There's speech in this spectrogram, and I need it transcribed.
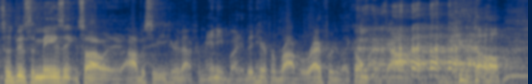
so this amazing. So obviously you hear that from anybody. Then hear from Robert Redford, like, oh my god, you know.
